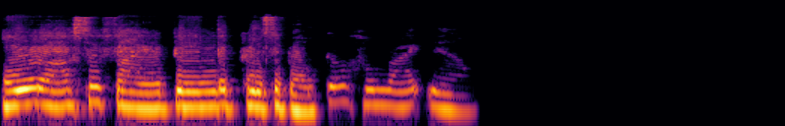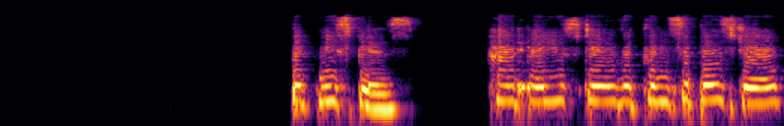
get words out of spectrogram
You are also fired being the principal. Go home right now. Britney Spears, how dare you steal the principal's job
